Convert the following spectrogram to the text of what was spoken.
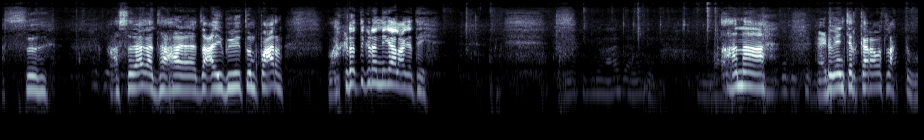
असं. असं बघा जा जाळी बिळीतून पार वाकडं तिकडं निघायला लागत आहे. हा ना ऍडव्हेंचर करावंच लागतं.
